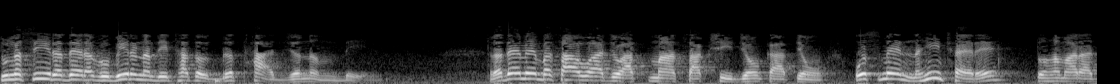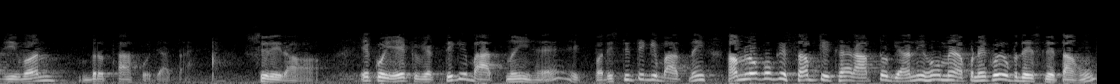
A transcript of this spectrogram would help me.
तुलसी हृदय रघुबीर न देखा तो वृथा जन्म देन। हृदय में बसा हुआ जो आत्मा साक्षी ज्यो का त्यों, उसमें नहीं ठहरे तो हमारा जीवन वृथा हो जाता है। श्री राम। ये कोई एक व्यक्ति की बात नहीं है, एक परिस्थिति की बात नहीं। हम लोगों की सब की खैर, आप तो ज्ञानी हो, मैं अपने को ही उपदेश देता हूँ।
